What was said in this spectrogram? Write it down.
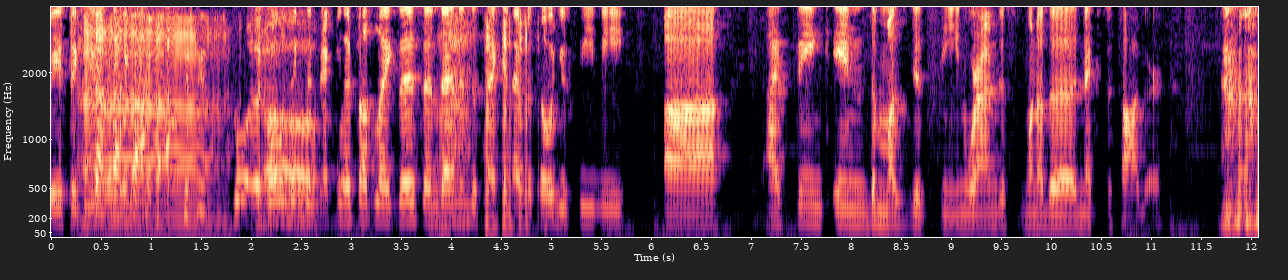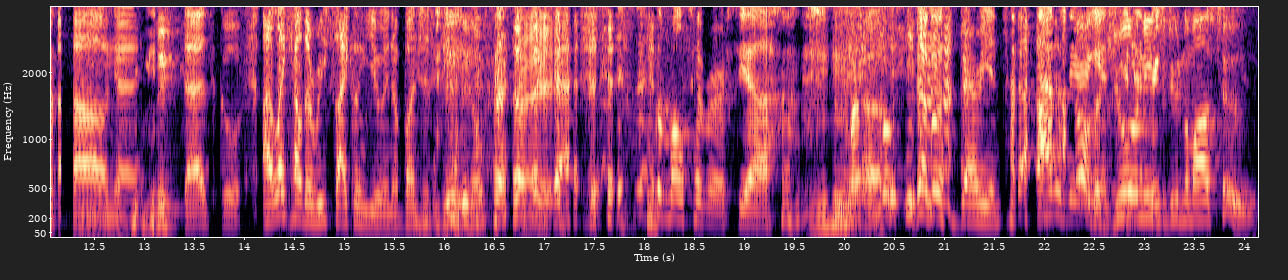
basically Ah. holding, holding the Oh. necklace up like this, and then in the second episode, you see me. Uh, I think in the masjid scene where I'm just one of the next to Sagar. Oh, okay. That's cool. I like how they're recycling you in a bunch of scenes over. Right. yeah. This is the multiverse, yeah. Mhm. Multiple- you have a variant. I have a No, variant. the jeweler in needs to every- do namaz too.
